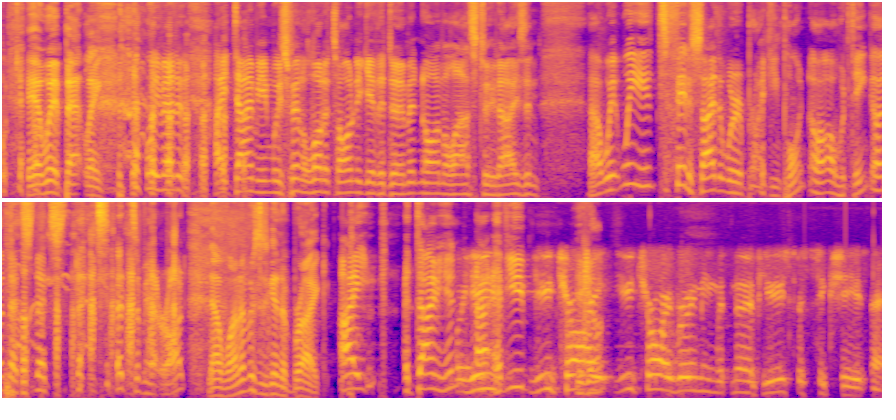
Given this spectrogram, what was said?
Yeah, we're battling. We've had it. Hey, Damien, we've spent a lot of time together, Dermot, and I, in the last two days, and uh, we, we, it's fair to say that we're at breaking point. I, I would think Uh, that's that's that's that's about right. now, one of us is going to break. Hey, uh, Damien, Well, you, uh, have you? you you try go. you, try rooming with Merv Hughes for six years now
